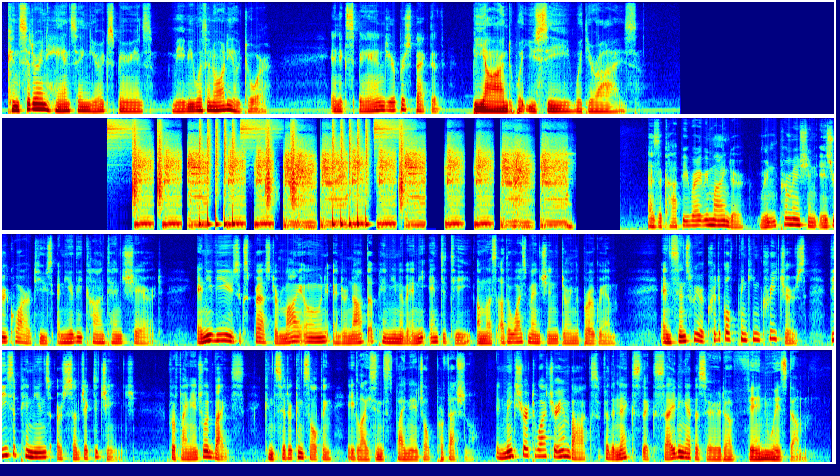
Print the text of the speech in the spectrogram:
consider enhancing your experience maybe with an audio tour and expand your perspective beyond what you see with your eyes. As a copyright reminder, written permission is required to use any of the content shared. Any views expressed are my own and are not the opinion of any entity unless otherwise mentioned during the program. And since we are critical thinking creatures, these opinions are subject to change. For financial advice, consider consulting a licensed financial professional. And make sure to watch your inbox for the next exciting episode of Fin Wisdom.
